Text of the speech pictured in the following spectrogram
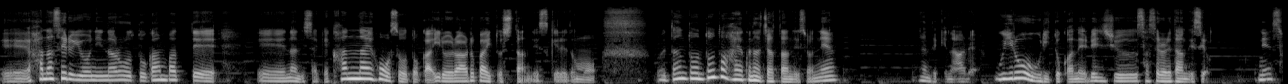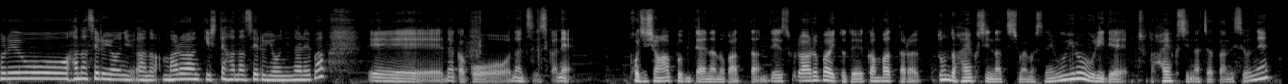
えー、話せるようになろうと頑張って、えー、何でしたっけ、館内放送とかいろいろアルバイトしたんですけれども、だんどんどんどん早くなっちゃったんですよね。なんだっけな、あれ。ウィロウリとかね、練習させられたんですよ。ね、それを話せるように、あの、丸暗記して話せるようになれば、えー、なんかこう、なんつうんですかね、ポジションアップみたいなのがあったんで、それアルバイトで頑張ったら、どんどん早口になってしまいましたね。ウイロウリでちょっと早口になっちゃったんですよね。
